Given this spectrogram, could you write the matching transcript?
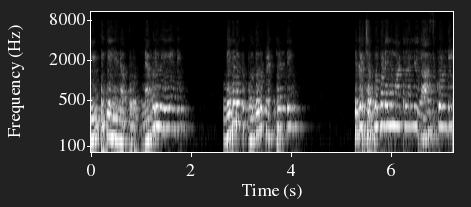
ఇంటికి వెళ్ళినప్పుడు నెమరు వేయండి. మెదడుకు పొదులు పెట్టండి. ఇక్కడ చెప్పబడిన మాటలన్నీ రాసుకోండి.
